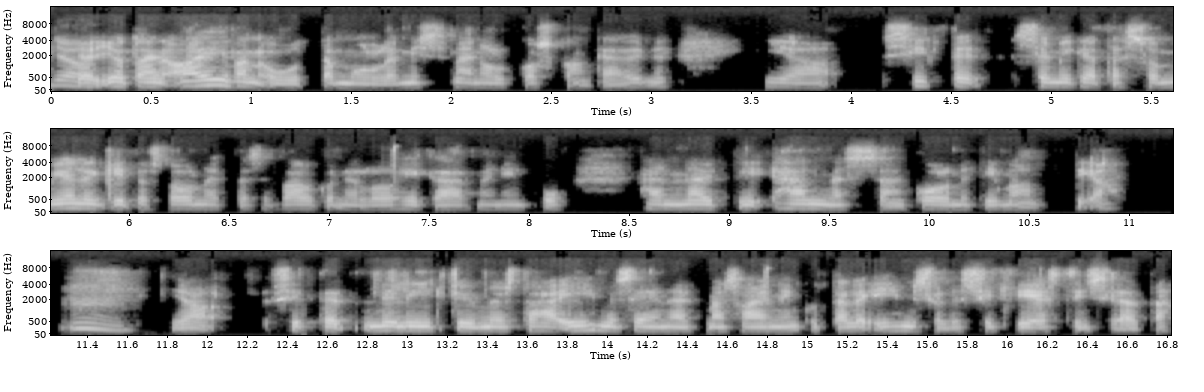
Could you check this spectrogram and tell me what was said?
Joo. ja jotain aivan uutta mulle, missä mä en ollut koskaan käynyt. Ja sitten se, mikä tässä on mielenkiintoista, on, että se valkoinen lohikäärme, niin kuin hän näytti hännässään kolme timanttia. Mm. Ja sitten ne liittyy myös tähän ihmiseen, että mä sain niin kuin tälle ihmiselle sit viestin sieltä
